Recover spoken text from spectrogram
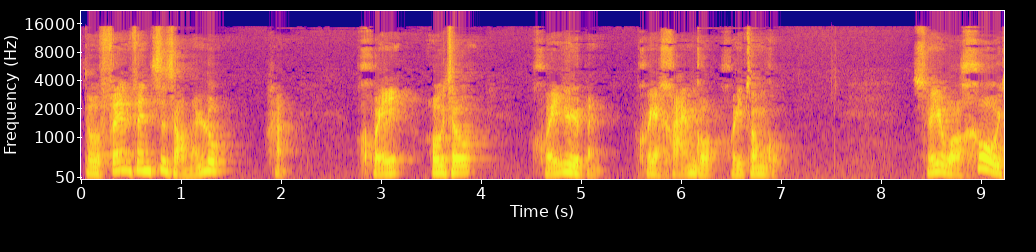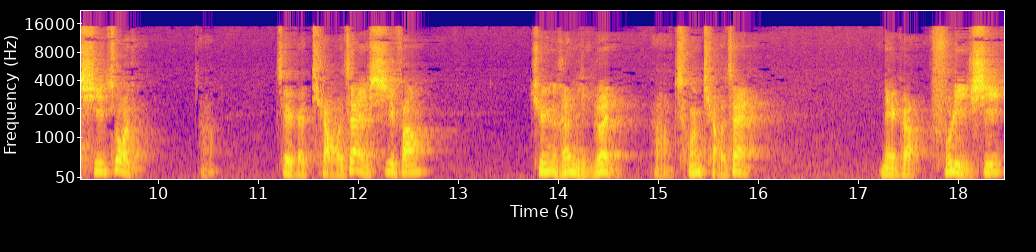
都纷纷自找门路哈，回欧洲、回日本、回韩国、回中国。所以我后期做的啊，这个挑战西方均衡理论啊，从挑战。那个弗里希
